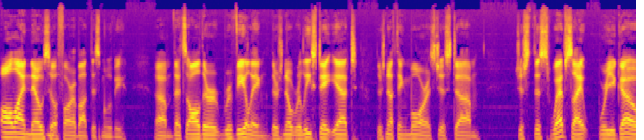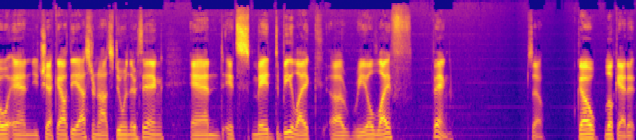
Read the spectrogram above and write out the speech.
all I know so far about this movie. Um, that's all they're revealing. There's no release date yet. There's nothing more. It's just um, just this website where you go and you check out the astronauts doing their thing, and it's made to be like a real life thing. So, go look at it.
